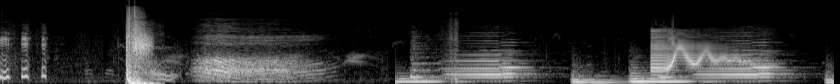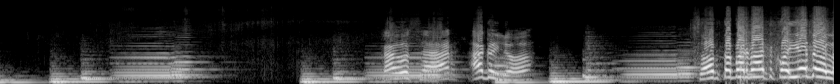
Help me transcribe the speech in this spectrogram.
का हो सर आ गइल सब तो बर्बाद कइए दल।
